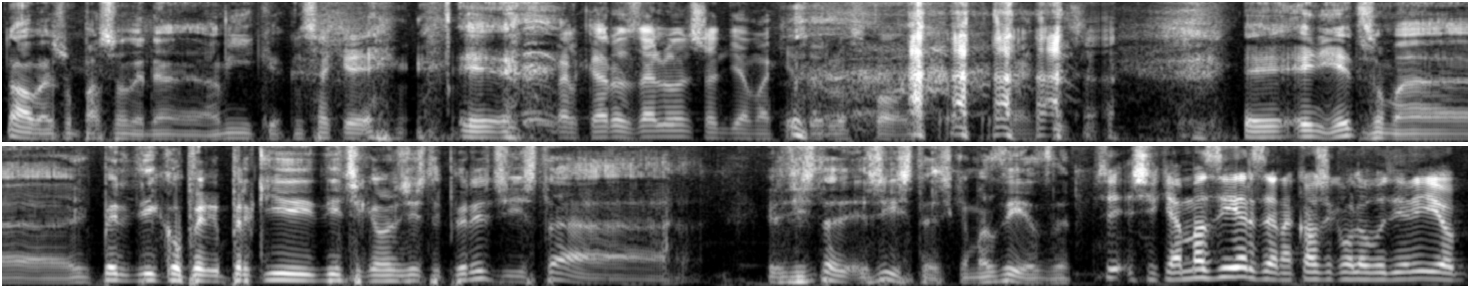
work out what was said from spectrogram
no, beh, sono passano delle amiche. Mi sa che E, al carosello non ci andiamo a chiedere lo sponsor. e- e niente, insomma, per, dico, per, per chi dice che non esiste più regista, il regista esiste, si chiama Zirze. Sì, si chiama Zirze, è una cosa che volevo dire io.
